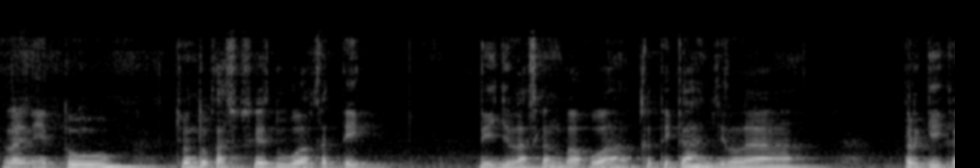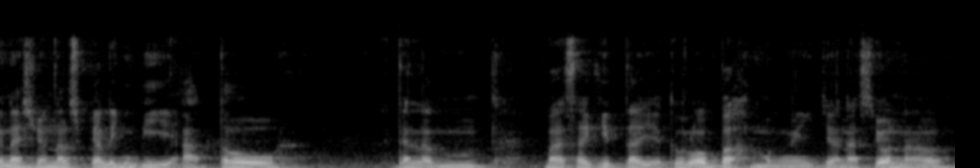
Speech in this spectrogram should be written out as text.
Selain itu contoh kasus kedua ketik dijelaskan bahwa ketika Angela pergi ke National Spelling Bee atau dalam bahasa kita yaitu lobah mengeja nasional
